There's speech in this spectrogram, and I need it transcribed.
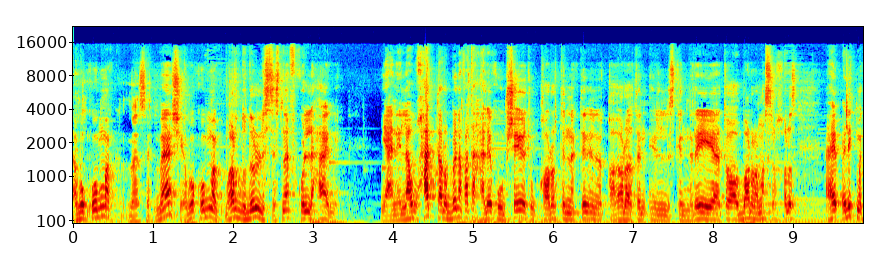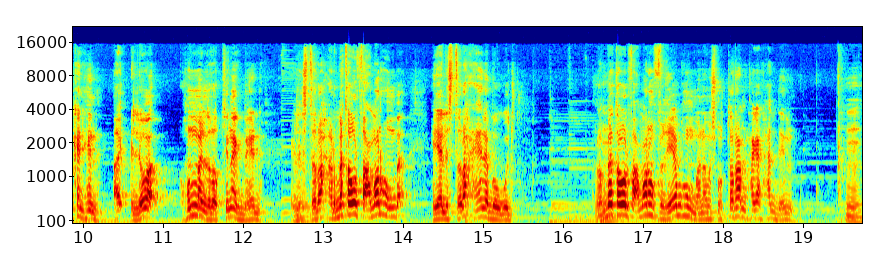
أبوك وأمك؟ مثلا. ماشي أبوك وأمك برضه دول الاستثناء في كل حاجة. يعني لو حتى ربنا فتح عليك ومشيت وقررت إنك تنقل القاهرة تنقل الإسكندرية تقعد بره مصر خالص هيبقى ليك مكان هنا. اللي هو هم اللي رابطينك بهنا. الاستراحة ربنا طول في أعمارهم بقى. هي الاستراحة هنا بوجودهم. ربنا طول في أعمارهم في غيابهم أنا مش مضطر أعمل حاجة لحد هنا. مم.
